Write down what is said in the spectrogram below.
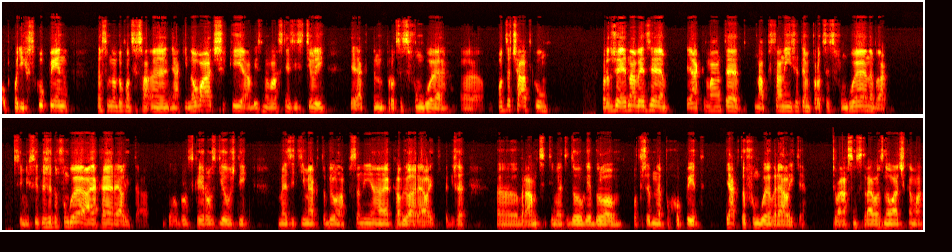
obchodních skupin, měl jsem tam dokonce uh, nějaký nováčky, aby jsme vlastně zjistili, jak ten proces funguje uh, od začátku. Protože jedna věc je, jak máte napsaný, že ten proces funguje, nebo jak si myslíte, že to funguje a jaká je realita. To je obrovský rozdíl vždy mezi tím, jak to bylo napsané a jaká byla realita. Takže v rámci té metodologie bylo potřebné pochopit, jak to funguje v realitě. Třeba já jsem strávil s nováčkama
